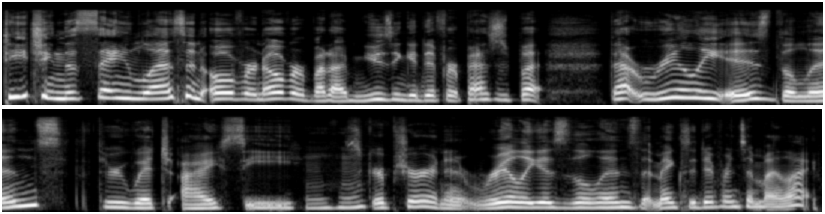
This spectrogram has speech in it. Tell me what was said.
teaching the same lesson over and over, but I'm using a different passage. But that really is the lens through which I see mm-hmm. scripture, and it really is the lens that makes a difference in my life.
